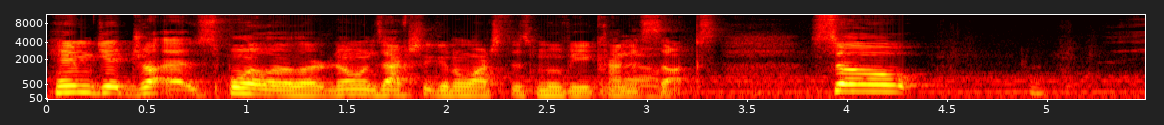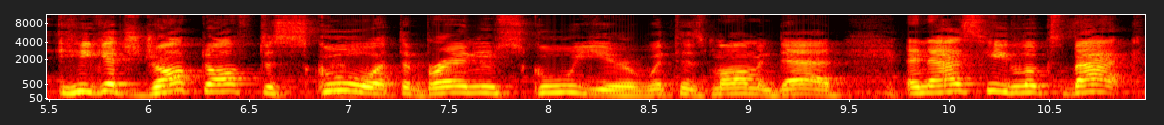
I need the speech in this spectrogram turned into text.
him get. Dro- uh, spoiler alert: No one's actually going to watch this movie. It kind of No. sucks. So he gets dropped off to school at the brand new school year with his mom and dad, and as he looks back,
